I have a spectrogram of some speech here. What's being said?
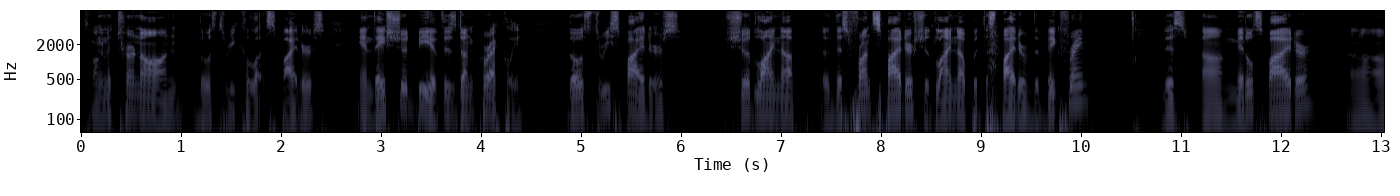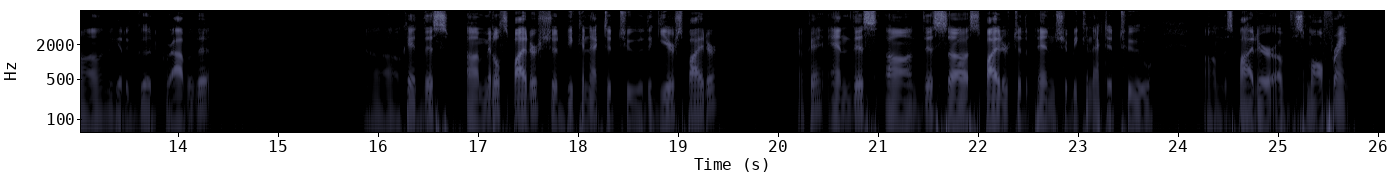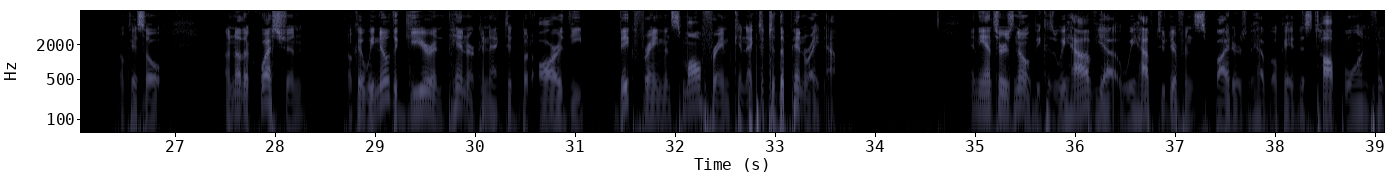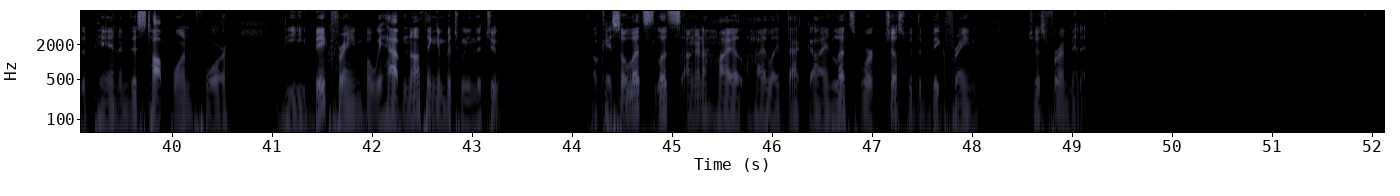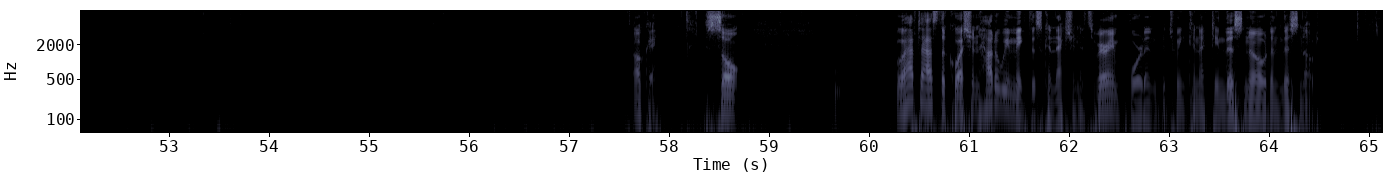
So I'm going to turn on those three spiders, and they should be, if this is done correctly, those three spiders should line up, uh, this front spider should line up with the spider of the big frame. This uh, middle spider, uh, let me get a good grab of it. Uh, okay, this uh, middle spider should be connected to the gear spider. Okay, and this uh, this spider to the pin should be connected to um, the spider of the small frame. Okay, so another question. Okay, we know the gear and pin are connected, but are the big frame and small frame connected to the pin right now? And the answer is no, because we have, yeah, we have two different spiders. We have, okay, this top one for the pin and this top one for the big frame, but we have nothing in between the two. Okay, so let's, let's I'm going to hi highlight that guy, and let's work just with the big frame just for a minute. Okay, so we'll have to ask the question, how do we make this connection? It's very important between connecting this node and this node.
